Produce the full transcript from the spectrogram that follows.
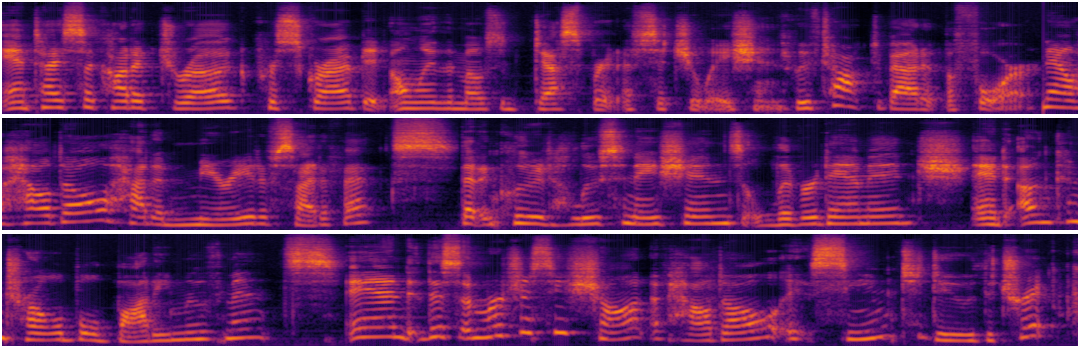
an antipsychotic drug prescribed in only the most desperate of situations. We've talked about it before. Now, Haldol had a myriad of side effects that included hallucinations, liver damage, and uncontrollable body movements. And this emergency shot of Haldol, it seemed to do the trick.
